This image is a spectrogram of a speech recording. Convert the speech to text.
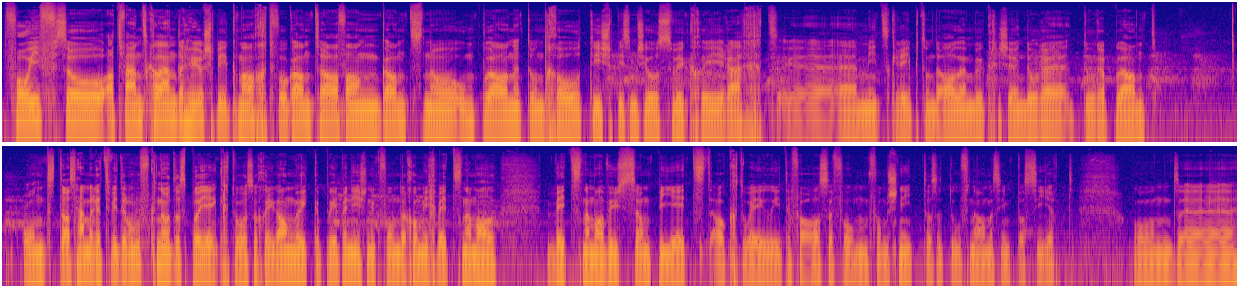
fünf so Adventskalender-Hörspiele gemacht, von ganz Anfang ganz noch unplant und chaotisch bis zum Schluss wirklich recht äh, äh, mit Skript und allem wirklich schön durch, durchgeplant. Und das haben wir jetzt wieder aufgenommen, das Projekt, das so ein bisschen liegen geblieben ist und gefunden, komm, ich will es nochmal noch mal wissen. Und bin jetzt aktuell in der Phase vom, vom Schnitt, also die Aufnahmen sind passiert und, äh,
